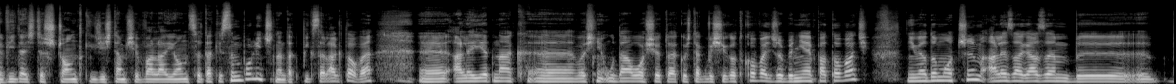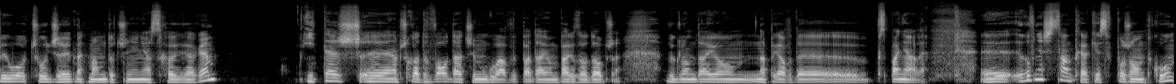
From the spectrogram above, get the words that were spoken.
y, widać te szczątki gdzieś tam się walające, takie symboliczne, tak pixelartowe, y, ale jednak właśnie udało się to jakoś tak wyśrodkować, żeby nie epatować, nie wiadomo czym, ale zarazem by było czuć, że jednak mam do czynienia z horrorem. I też e, na przykład woda czy mgła wypadają bardzo dobrze. Wyglądają naprawdę wspaniale. E, również soundtrack jest w porządku.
